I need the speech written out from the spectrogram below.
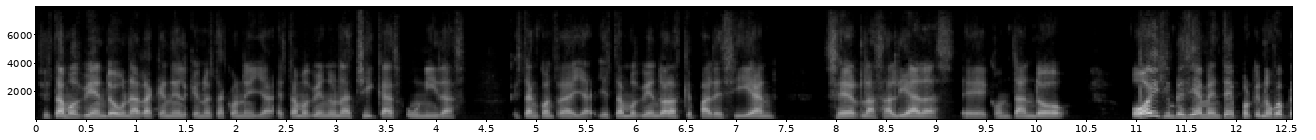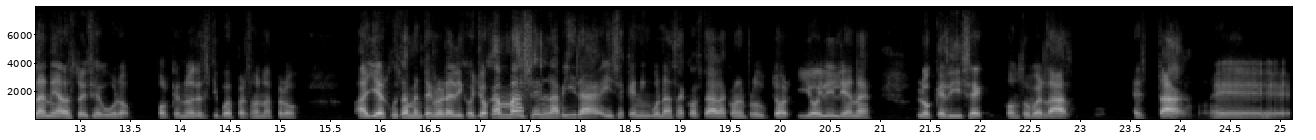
Si estamos viendo una Raquel que no está con ella, estamos viendo unas chicas unidas que están contra ella y estamos viendo a las que parecían ser las aliadas eh, contando hoy simplemente porque no fue planeado, estoy seguro, porque no es de ese tipo de persona, pero ayer justamente Gloria dijo, yo jamás en la vida hice que ninguna se acostara con el productor y hoy Liliana lo que dice con su verdad está eh,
